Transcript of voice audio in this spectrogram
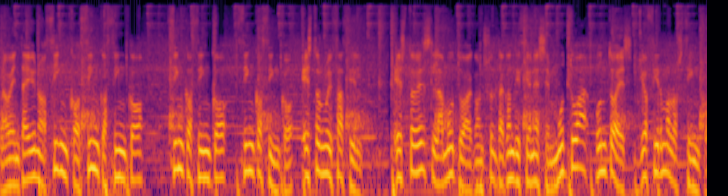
91 555 5555. Esto es muy fácil. Esto es la mutua. Consulta condiciones en mutua.es. Yo firmo los cinco.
